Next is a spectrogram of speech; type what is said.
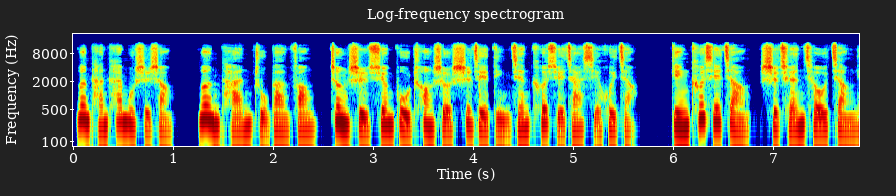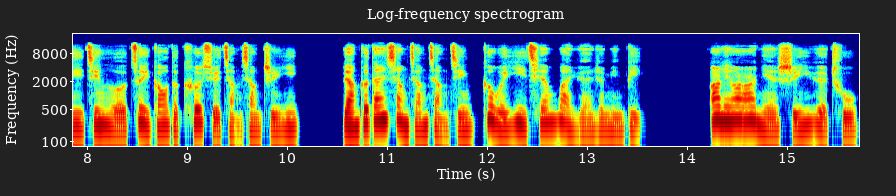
论坛开幕式上，论坛主办方正式宣布创设世界顶尖科学家协会奖。顶科学奖是全球奖励金额最高的科学奖项之一，两个单项奖奖金各为一千万元人民币。二零二二年十一月初，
